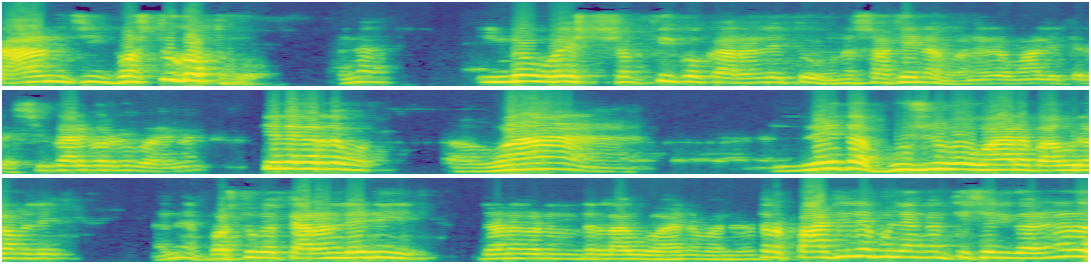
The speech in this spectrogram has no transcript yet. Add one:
कारण चाहिँ वस्तुगत हो होइन? इन्डो वेस्ट शक्तिको कारणले त्यो हुन सकेन भनेर उहाँले त्यसलाई स्वीकार गर्नु भएन त्यसले गर्दा उहाँले त बुझ्नुभयो उहाँ र बाबुरामले होइन? वस्तुगत कारणले नै जनगणतन्त्र लागू भएन भनेर। तर पार्टीले मूल्याङ्कन त्यसरी गरेन र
